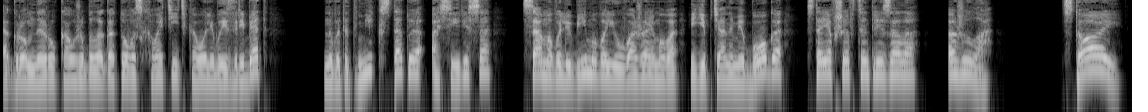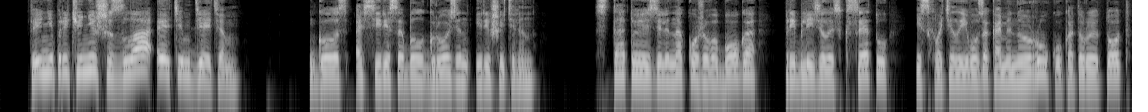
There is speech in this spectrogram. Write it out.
Огромная рука уже была готова схватить кого-либо из ребят, но в этот миг статуя Осириса, самого любимого и уважаемого египтянами бога, стоявшая в центре зала, ожила. «Стой! Ты не причинишь зла этим детям!» Голос Осириса был грозен и решителен. Статуя зеленокожего бога приблизилась к Сету и схватила его за каменную руку, которую тот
